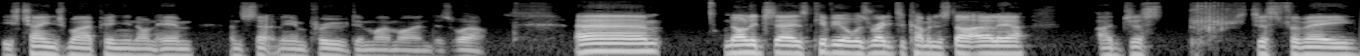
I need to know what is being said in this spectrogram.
He's changed my opinion on him and certainly improved in my mind as well. Um, Knowledge says Kiwior was ready to come in and start earlier. I just, just for me,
